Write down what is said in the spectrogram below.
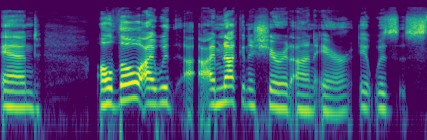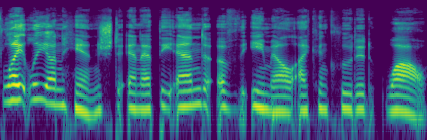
And although I would I'm not going to share it on air, it was slightly unhinged and at the end of the email I concluded, "Wow,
